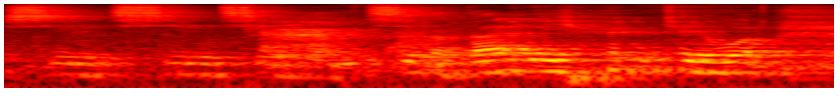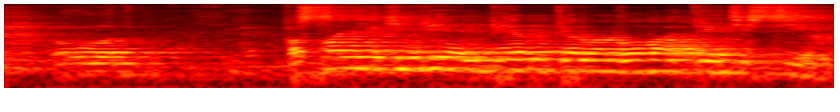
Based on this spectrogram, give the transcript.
сильно, сильно, сильно, сильно дальний перевод. Вот. Послание к евреям, первая глава, третий стих.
